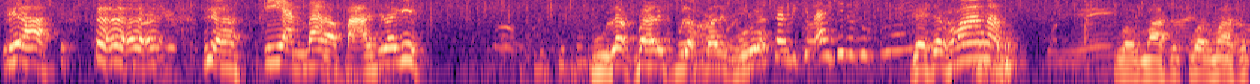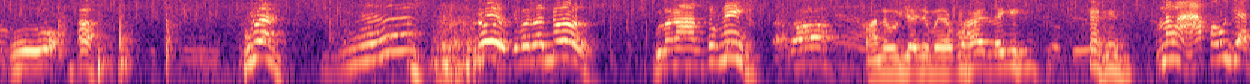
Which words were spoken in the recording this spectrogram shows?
Iya. Iya. Kian, Bang. Apa aja lagi? Bulak balik, bulak balik mulu. Geser dikit aja duduknya. Geser ke mana? Keluar masuk, keluar masuk mulu. Ah. Bulan. Dul, cepetan Dul. Bulan ngantuk nih. Mana hujannya banyak banget lagi. Emang apa hujan?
